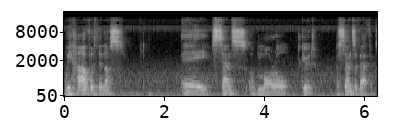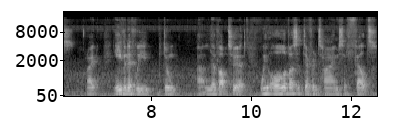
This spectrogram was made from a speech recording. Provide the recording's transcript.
we have within us a sense of moral good, a sense of ethics, right? Even if we don't uh, live up to it, we all of us at different times have felt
